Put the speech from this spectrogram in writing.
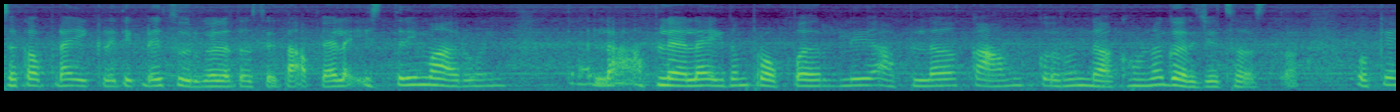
जर कपडा इकडे तिकडे चुरगळत असेल तर आपल्याला इस्त्री मारून त्याला आपल्याला एकदम प्रॉपरली आपलं काम करून दाखवणं गरजेचं असतं. ओके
